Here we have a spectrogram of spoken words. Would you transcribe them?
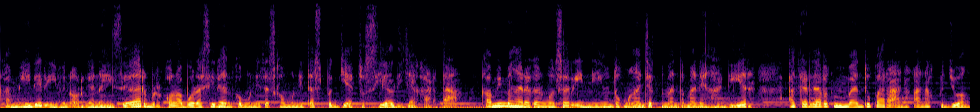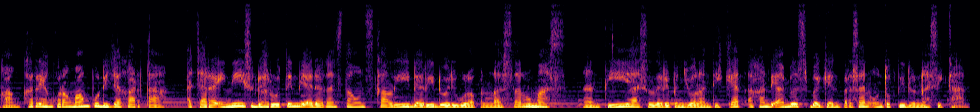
Kami dari event organizer berkolaborasi dengan komunitas-komunitas pegiat sosial di Jakarta. Kami mengadakan konser ini untuk mengajak teman-teman yang hadir agar dapat membantu para anak-anak pejuang kanker yang kurang mampu di Jakarta. Acara ini sudah rutin diadakan setahun sekali dari 2018 lalu mas. Nanti hasil dari penjualan tiket akan diambil sebagian persen untuk didonasikan.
